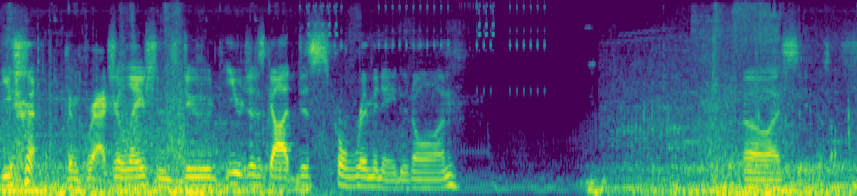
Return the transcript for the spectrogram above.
Yeah, congratulations, dude. You just got discriminated on. Oh, I see. There's a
